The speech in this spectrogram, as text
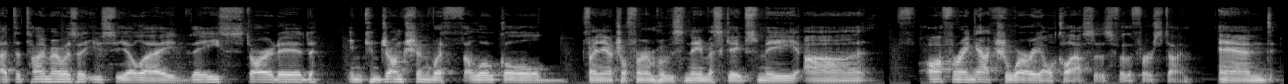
at the time I was at UCLA, they started in conjunction with a local financial firm whose name escapes me, uh, offering actuarial classes for the first time. And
